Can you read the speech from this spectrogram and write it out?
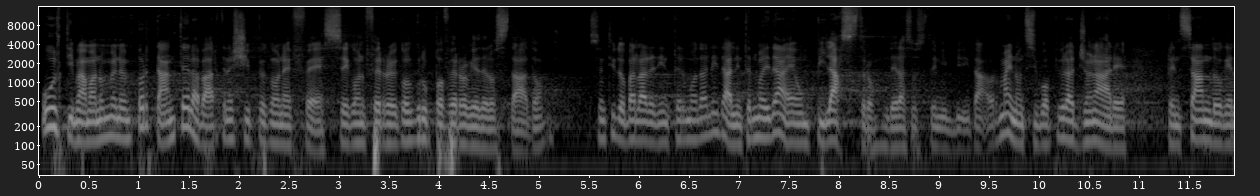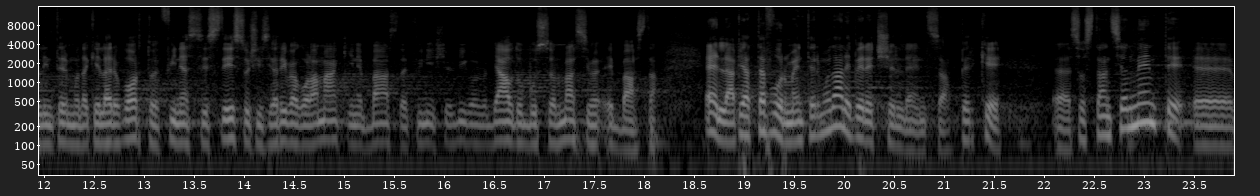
Ultima ma non meno importante la partnership con FS, con il gruppo Ferrovie dello Stato. Sentito parlare di intermodalità, l'intermodalità è un pilastro della sostenibilità, ormai non si può più ragionare pensando che, che l'aeroporto è fine a se stesso, ci si arriva con la macchina e basta, e finisce lì con gli autobus al massimo e basta. È la piattaforma intermodale per eccellenza, perché eh, sostanzialmente eh,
